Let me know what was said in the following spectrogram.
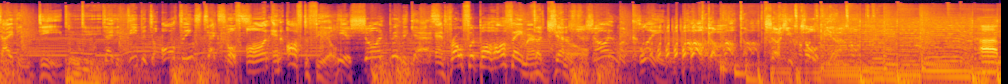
diving deep, deep, diving deep into all things Texas, both on and off the field. Here's Sean Pendergast and Pro Football Hall of Famer, the General, John McClain. Welcome, welcome to Utopia. Um,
